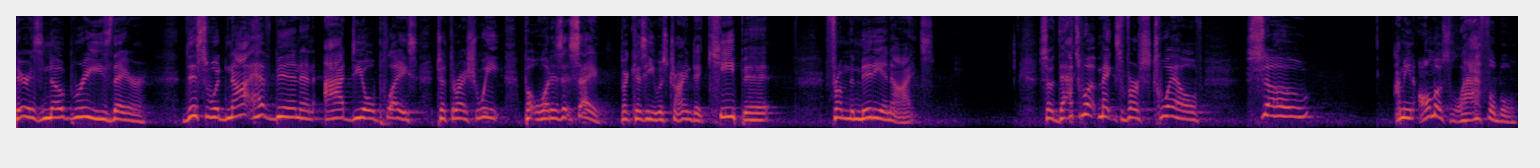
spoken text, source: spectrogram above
There is no breeze there. This would not have been an ideal place to thresh wheat, but what does it say? Because he was trying to keep it from the Midianites. So that's what makes verse 12 so, I mean, almost laughable.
